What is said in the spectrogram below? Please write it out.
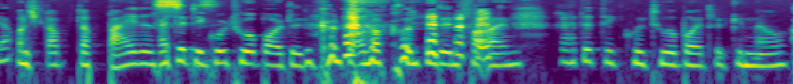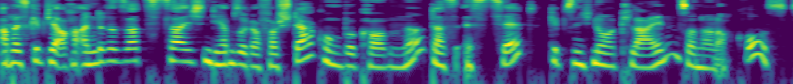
Ja. Und ich glaube, ich glaube beides. Rettet den Kulturbeutel, den können wir auch noch gründen, den Verein. rettet den Kulturbeutel, genau. Aber es gibt ja auch andere Satzzeichen, die haben sogar Verstärkung bekommen, ne? Das SZ gibt's nicht nur klein, sondern auch groß.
